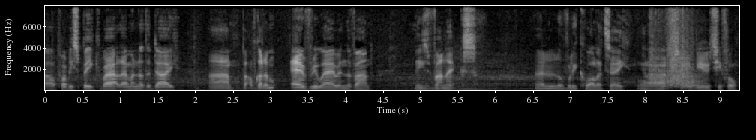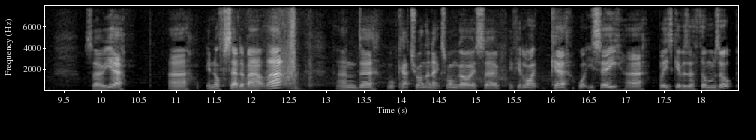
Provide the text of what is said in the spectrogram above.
I'll probably speak about them another day um, but I've got them everywhere in the van. These Van-X a lovely quality you know absolutely beautiful. So yeah uh, enough said about that and uh, we'll catch you on the next one guys. So if you like uh, what you see uh, please give us a thumbs up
